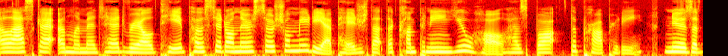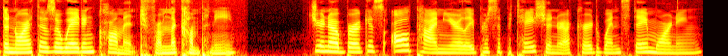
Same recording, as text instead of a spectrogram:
Alaska Unlimited Realty posted on their social media page that the company U-Haul has bought the property. News of the North is awaiting comment from the company. Juneau broke its all time yearly precipitation record Wednesday morning.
